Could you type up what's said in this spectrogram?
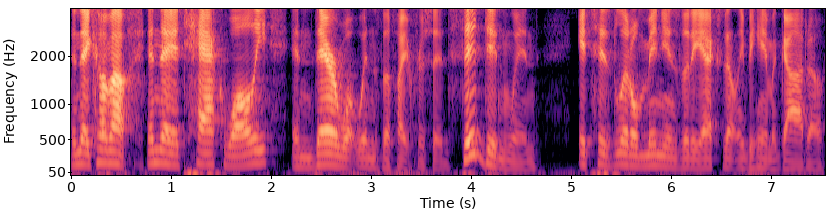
and they come out and they attack WALL-E and they're what wins the fight for Sid. Sid didn't win. It's his little minions that he accidentally became a god of.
